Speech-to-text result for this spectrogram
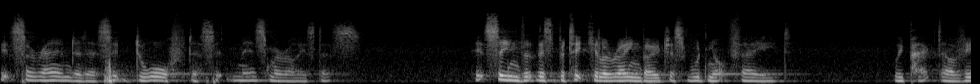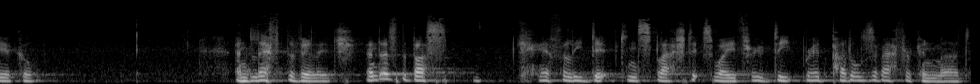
It surrounded us, it dwarfed us, it mesmerized us. It seemed that this particular rainbow just would not fade. We packed our vehicle and left the village, and as the bus carefully dipped and splashed its way through deep red puddles of African mud,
